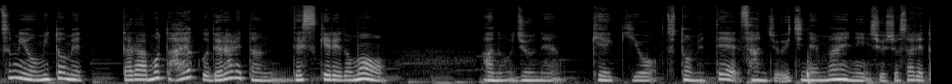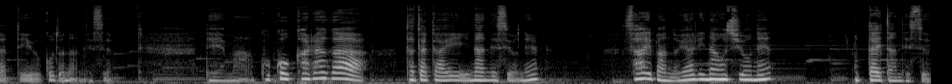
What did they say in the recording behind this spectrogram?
罪を認めたらもっと早く出られたんですけれどもあの10年刑期を務めて31年前に出所されたっていうことなんです。でまあここからが戦いなんですよね。裁判のやり直しをね訴えたんです。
